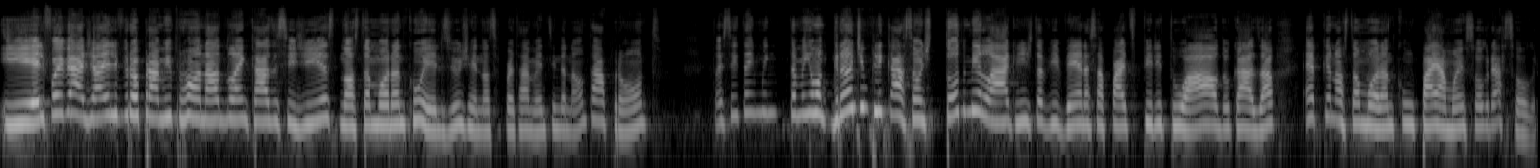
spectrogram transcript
E ele foi viajar, ele virou para mim e para o Ronaldo lá em casa esses dias. Nós estamos morando com eles, viu, gente? Nosso apartamento ainda não está pronto. Então, isso aí tem também uma grande implicação de todo milagre que a gente está vivendo, essa parte espiritual do casal, é porque nós estamos morando com o pai, a mãe, o sogro e a sogra.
